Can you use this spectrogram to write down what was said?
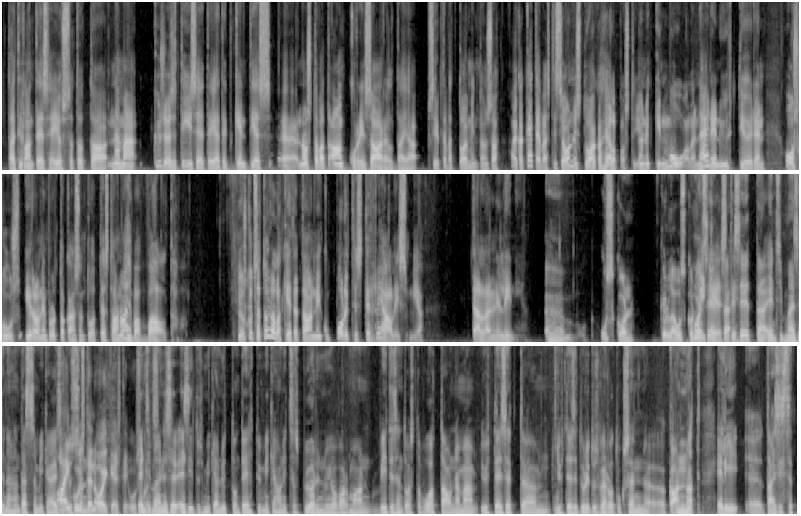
tai tilanteeseen, jossa tota, nämä kyseiset ICT-jätit kenties nostavat ankkurin saarelta ja siirtävät toimintonsa aika kätevästi. Se onnistuu aika helposti jonnekin muualle. Näiden yhtiöiden osuus Irlannin bruttokansantuotteesta on aivan valtava. Niin uskotko todellakin, että tämä on niin kuin poliittisesti realismia, tällainen linja? Öö, uskon. Kyllä uskon. Oikeasti. se, että, se, että ensimmäisenähän tässä mikä esitys Aikuisten on, oikeasti uskon. Ensimmäinen se esitys, mikä nyt on tehty, mikä on itse asiassa pyörinyt jo varmaan 15 vuotta, on nämä yhteiset, äh, yhteiset yritysverotuksen kannat. Eli, äh, tai siis se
